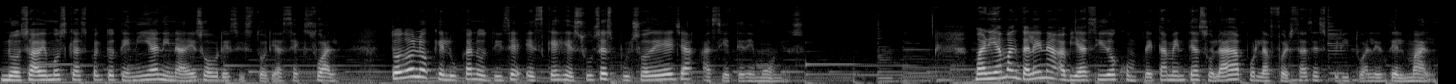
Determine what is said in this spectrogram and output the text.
No sabemos qué aspecto tenía ni nada sobre su historia sexual. Todo lo que Lucas nos dice es que Jesús expulsó de ella a siete demonios. María Magdalena había sido completamente asolada por las fuerzas espirituales del mal.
